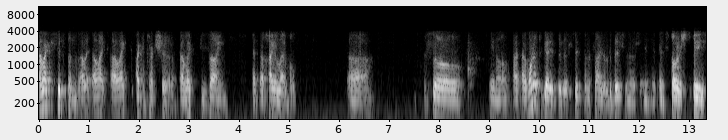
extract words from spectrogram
I like systems. I like, I like I like architecture. I like design at a higher level. Uh, so, you know, I, I wanted to get into the system side of the business in, in storage space.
